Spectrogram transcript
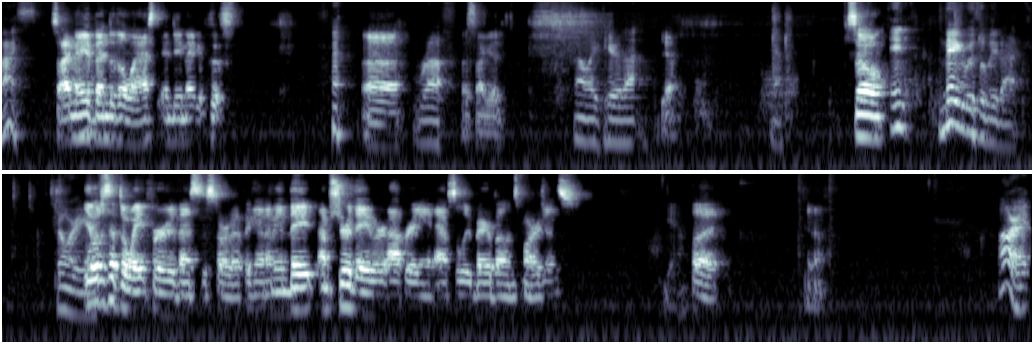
Nice. So I may have been to the last Indie Mega Booth. uh, Rough. that's not good. I don't like to hear that. Yeah. Yeah. So And Mega Booth will be back. Don't worry. you'll guys. just have to wait for events to start up again. I mean, they I'm sure they were operating at absolute bare bones margins. Yeah. But you know, All right.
